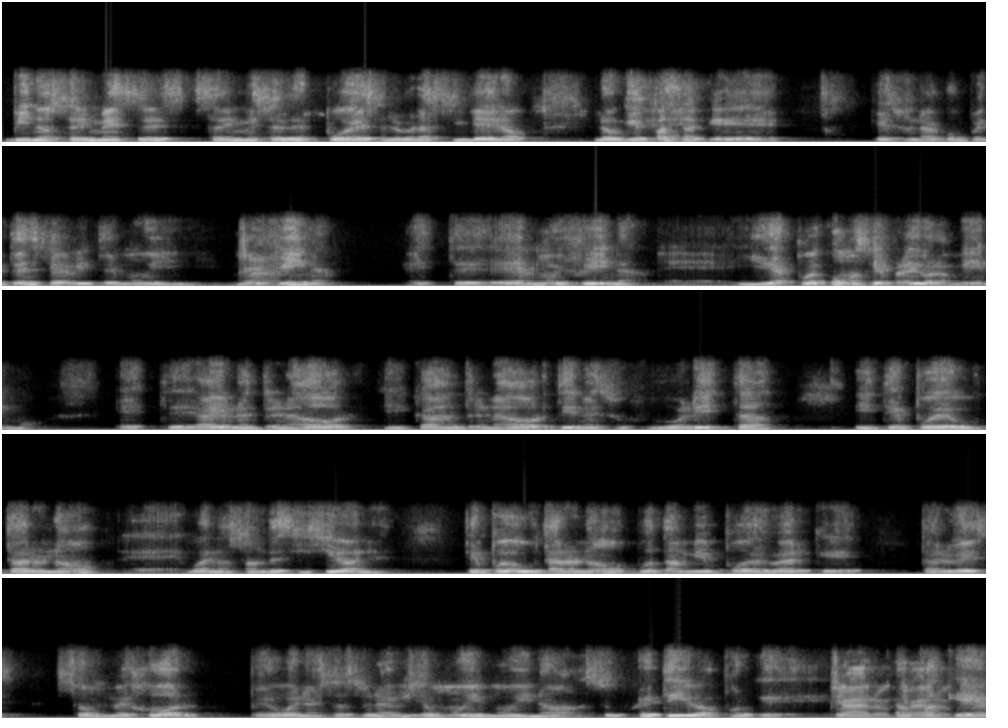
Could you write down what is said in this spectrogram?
vino seis meses, seis meses después, el brasilero. Lo que pasa que, que, es una competencia, viste, muy, muy fina. Este, es muy fina. Eh, y después, como siempre digo lo mismo, este, hay un entrenador y cada entrenador tiene su futbolista y te puede gustar o no, eh, bueno, son decisiones. Te puede gustar o no, vos también podés ver que tal vez sos mejor pero bueno, eso es una visión muy, muy, ¿no? Subjetiva, porque claro, capaz que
